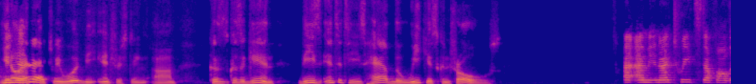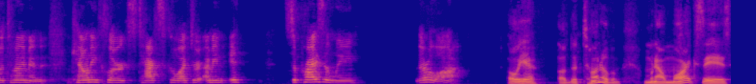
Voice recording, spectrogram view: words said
You know, that actually would be interesting. Um, because because again, these entities have the weakest controls. I, I mean, I tweet stuff all the time, and county clerks, tax collector. I mean, it surprisingly, there are a lot. Oh yeah, a, a ton of them. Now, Mark says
